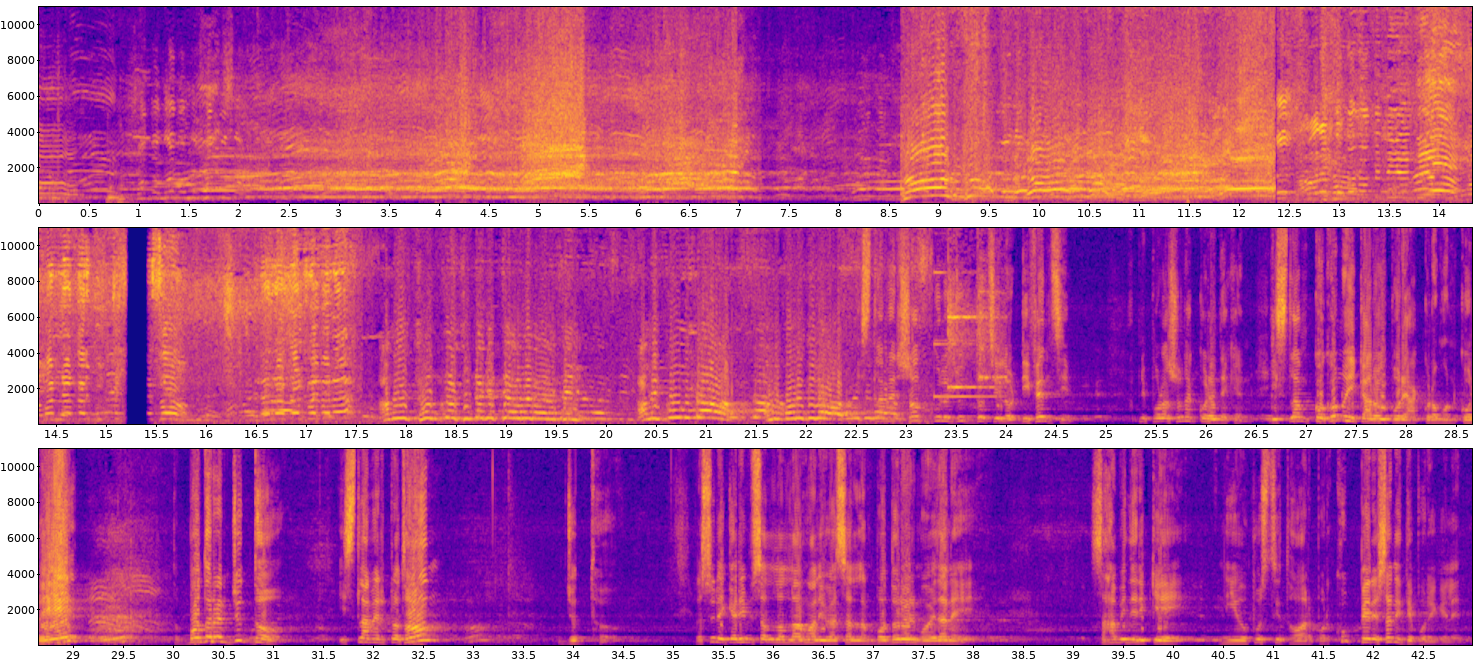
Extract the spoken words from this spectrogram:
আমি সন্ত্রাসী থেকে চেয়ারম্যান হয়েছি। আমি গুন্ডা। আমি বলে দিল ইসলামের সবগুলো যুদ্ধ ছিল ডিফেন্সিভ আপনি পড়াশোনা করে দেখেন, ইসলাম কখনোই কারও উপরে আক্রমণ করে বদরের যুদ্ধ, ইসলামের প্রথম যুদ্ধ। রসুল করিম সাল্লাহ আলী আসাল্লাম বদরের ময়দানে সাহাবিদেরকে নিয়ে উপস্থিত হওয়ার পর খুব পেরেশানিতে পড়ে গেলেন।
